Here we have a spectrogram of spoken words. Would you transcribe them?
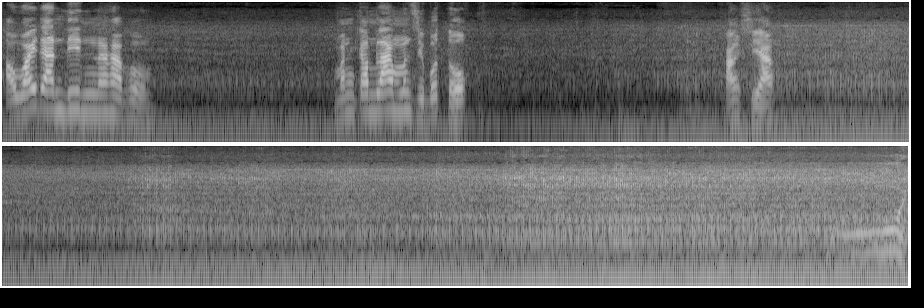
เอาไว้ดันดินนะครับผม มันกำลังมันสิบตกฟังเสียง โอ้ย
